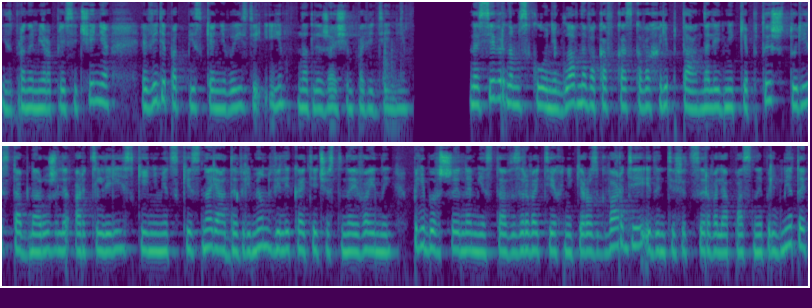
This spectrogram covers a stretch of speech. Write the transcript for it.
Избрана мера пресечения в виде подписки о невыезде и надлежащем поведении. На северном склоне главного Кавказского хребта на леднике Птыш туристы обнаружили артиллерийские немецкие снаряды времен Великой Отечественной войны. Прибывшие на место взрывотехники Росгвардии идентифицировали опасные предметы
